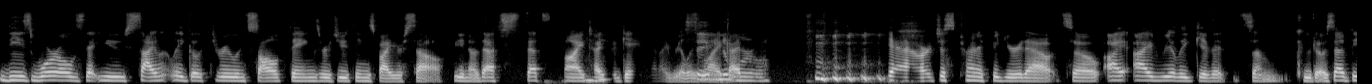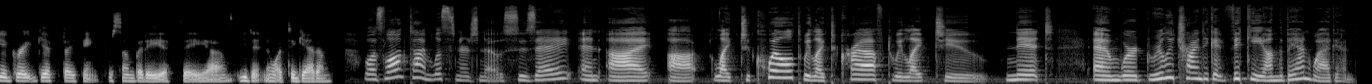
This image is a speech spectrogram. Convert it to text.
these worlds that you silently go through and solve things or do things by yourself. You know, that's that's my mm-hmm. type of game I really Saving like. The world. yeah, or just trying to figure it out. So I, I really give it some kudos. That'd be a great gift, I think, for somebody if they um, you didn't know what to get them. Well, as longtime listeners know, Suzette and I uh, like to quilt, we like to craft, we like to knit, and we're really trying to get Vicky on the bandwagon.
